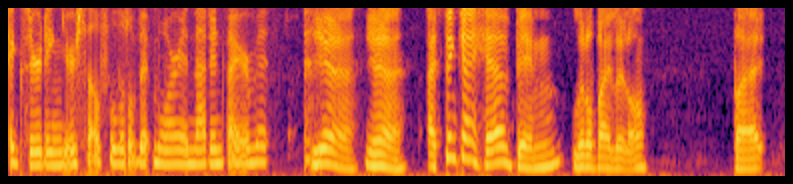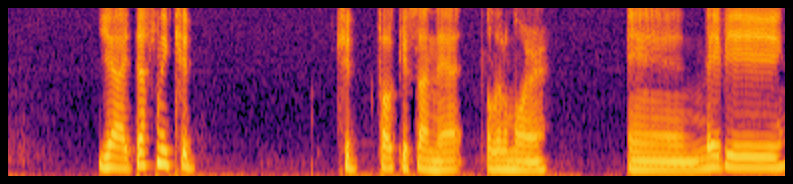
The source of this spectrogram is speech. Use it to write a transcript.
exerting yourself a little bit more in that environment. Yeah, yeah. I think I have been little by little, but yeah, I definitely could could focus on that a little more, and maybe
